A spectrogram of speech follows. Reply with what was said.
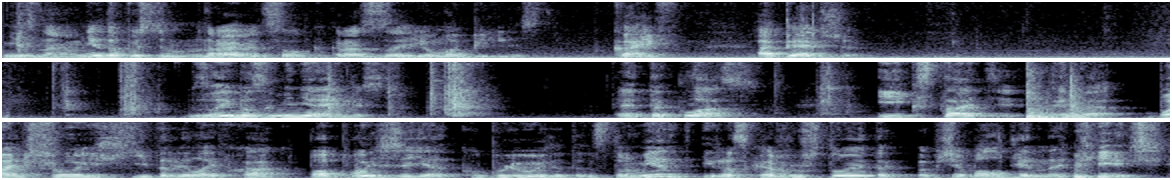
Не знаю, мне, допустим, нравится вот как раз за ее мобильность. Кайф. Опять же, взаимозаменяемость. Это класс. И, кстати, это большой хитрый лайфхак. Попозже я куплю этот инструмент и расскажу, что это вообще обалденная вещь.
